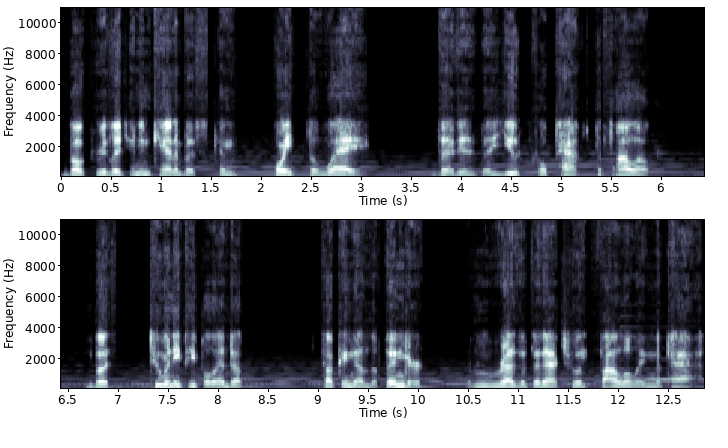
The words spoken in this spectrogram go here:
Both religion and cannabis can point the way that is a useful path to follow. But too many people end up sucking on the finger rather than actually following the path.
